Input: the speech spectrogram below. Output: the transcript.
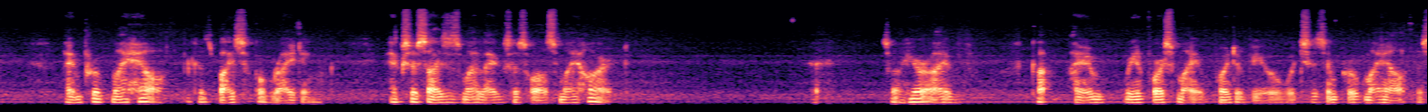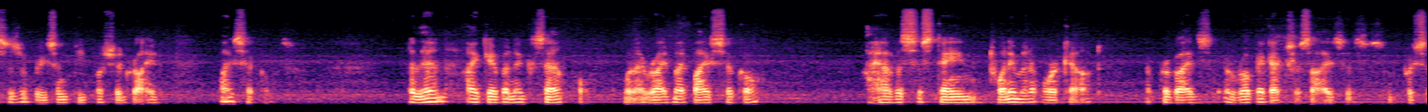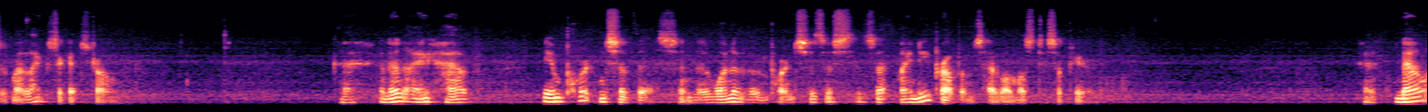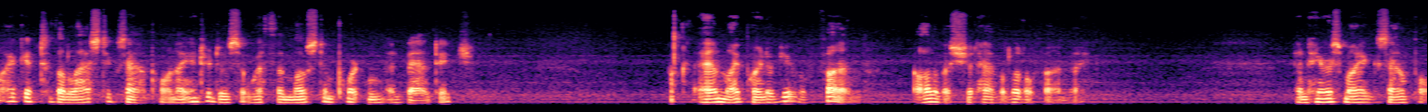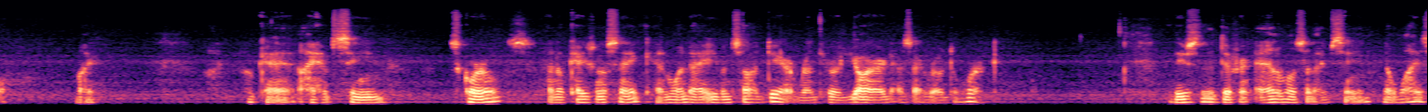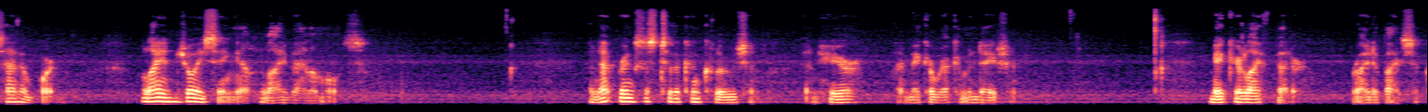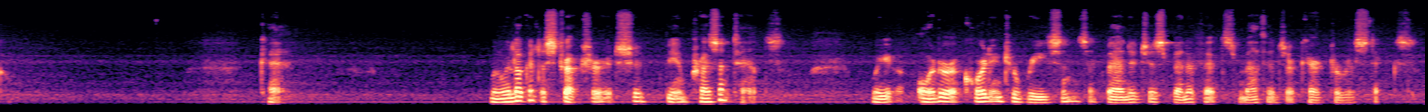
I improve my health because bicycle riding exercises my legs as well as my heart. So here I've I am reinforced my point of view, which has improved my health. This is a reason people should ride bicycles. And then I give an example. When I ride my bicycle, I have a sustained 20 minute workout that provides aerobic exercises and pushes my legs to get stronger. Okay. And then I have the importance of this, and the, one of the importances is, is that my knee problems have almost disappeared. Okay. Now I get to the last example and I introduce it with the most important advantage and my point of view, fun. All of us should have a little fun, right? And here's my example. My okay, I have seen squirrels, an occasional snake, and one day I even saw a deer run through a yard as I rode to work. These are the different animals that I've seen. Now, why is that important? Well, I enjoy seeing live animals. And that brings us to the conclusion. And here I make a recommendation. Make your life better. Ride a bicycle. Okay. When we look at the structure, it should be in present tense. We order according to reasons, advantages, benefits, methods, or characteristics.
